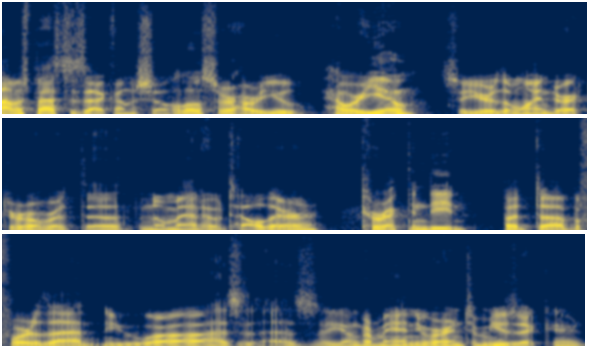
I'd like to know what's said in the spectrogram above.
Thomas Pastuszak on the show. Hello, sir. How are you? How are you? So you're the wine director over at the, the Nomad Hotel there. Correct indeed. But uh, before that, you uh, as a, as a younger man, you were into music, you're,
